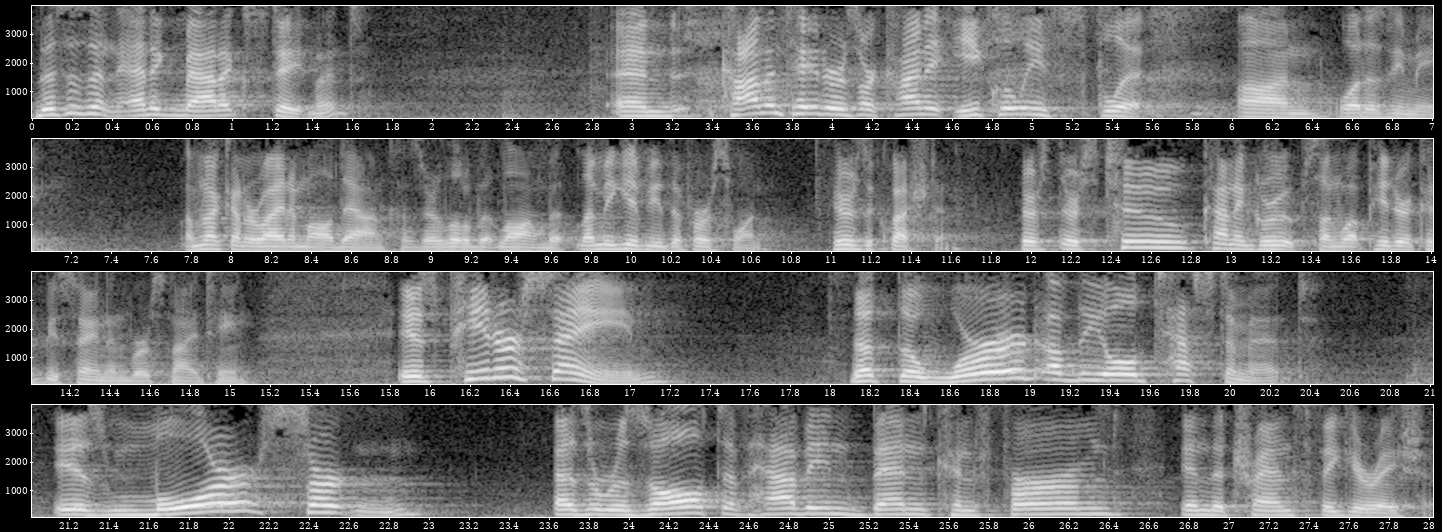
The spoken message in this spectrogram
This is an enigmatic statement. And commentators are kind of equally split on what does he mean. I'm not going to write them all down because they're a little bit long, but let me give you the first one. Here's the question there's, there's two kind of groups on what Peter could be saying in verse 19. Is Peter saying that the word of the Old Testament is more certain as a result of having been confirmed in the Transfiguration?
